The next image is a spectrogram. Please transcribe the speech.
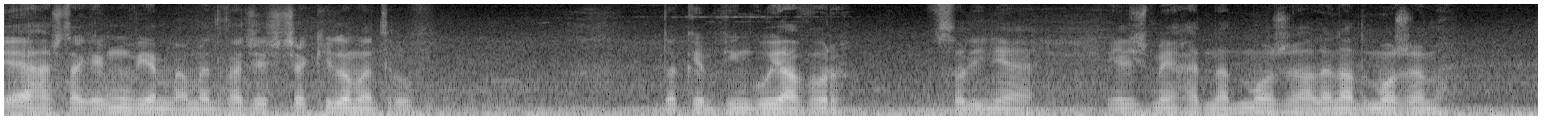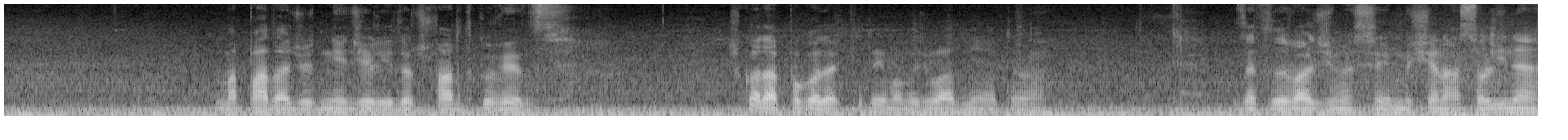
jechać. Tak jak mówiłem, mamy 20 km do kempingu Jawor w Solinie. Mieliśmy jechać nad morze, ale nad morzem ma padać od niedzieli do czwartku, więc szkoda pogody. jak Tutaj ma być ładnie, to zdecydowaliśmy się- na Solinę.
